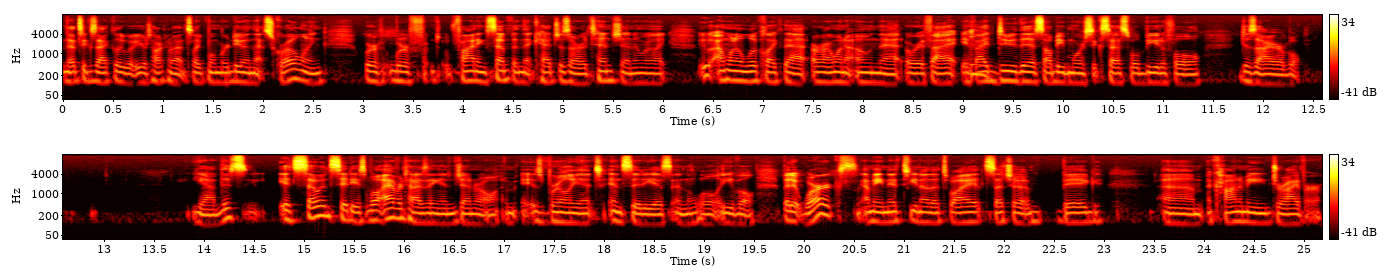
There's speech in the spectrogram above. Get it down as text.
That's exactly what you're talking about. It's like when we're doing that scrolling, we're we're f- finding something that catches our attention, and we're like, "Ooh, I want to look like that, or I want to own that, or if I if I do this, I'll be more successful, beautiful, desirable." yeah, this it's so insidious. Well, advertising in general um, is brilliant, insidious, and a little evil, but it works. I mean, it's you know that's why it's such a big um, economy driver.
